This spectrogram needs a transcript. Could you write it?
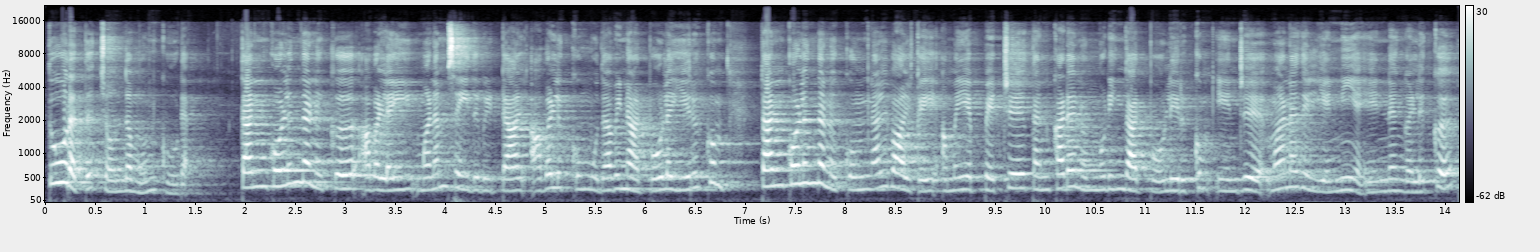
தூரத்து சொந்தமும் கூட. தன் கொழுந்தனுக்கு அவளை மனம் செய்துவிட்டால் அவளுக்கும் உதவினாற் போல இருக்கும். தன் கொழுந்தனுக்கும் நல்வாழ்க்கை அமையப் பெற்று தன் கடனும் முடிந்தாற் போலிருக்கும் என்று மனதில் எண்ணிய எண்ணங்களுக்கு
